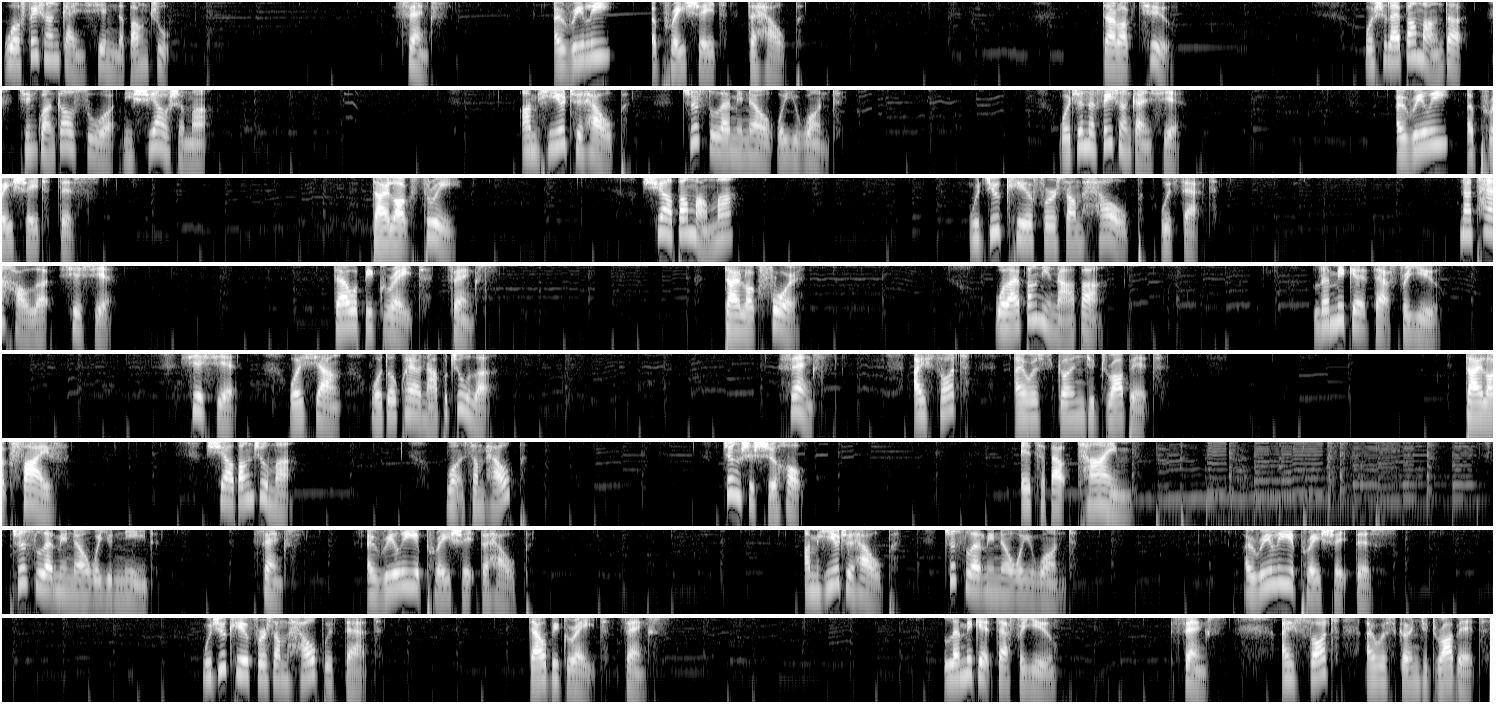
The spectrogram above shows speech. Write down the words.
我非常感谢你的帮助。 Thanks. I really appreciate the help. Dialogue 2我是来帮忙的，尽管告诉我你需要什么。I'm here to help. Just let me know what you want. 我真的非常感谢。I really appreciate this. Dialogue Three 需要帮忙吗？Would you care for some help with that？那太好了，谢谢。That would be great, thanks. Dialogue Four 我来帮你拿吧。Let me get that for you. 谢谢， 我想我都快要拿不住了。Thanks. I thought I was going to drop it. Dialogue 5. 需要帮助吗？Want some help? 正是时候。It's about time. Just let me know what you need. Thanks. I really appreciate the help. I'm here to help. Just let me know what you want. I really appreciate this. Would you care for some help with that? That would be great, thanks. Let me get that for you. Thanks. I thought I was going to drop it.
